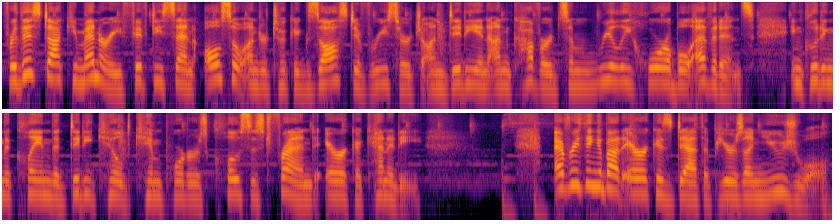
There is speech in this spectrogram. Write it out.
For this documentary, 50 Cent also undertook exhaustive research on Diddy and uncovered some really horrible evidence, including the claim that Diddy killed Kim Porter's closest friend, Erica Kennedy. Everything about Erica's death appears unusual,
